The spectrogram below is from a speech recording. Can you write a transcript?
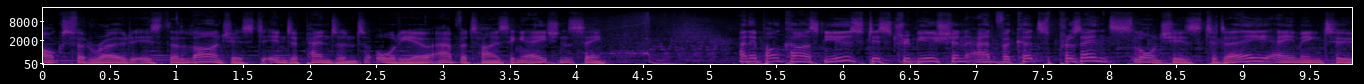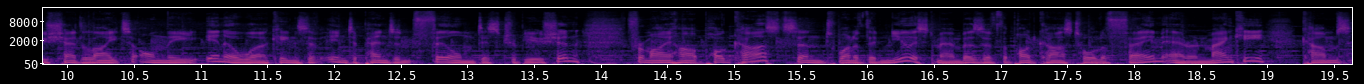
Oxford Road is the largest independent audio advertising agency. And in podcast news, Distribution Advocates Presents launches today, aiming to shed light on the inner workings of independent film distribution. From iHeart Podcasts and one of the newest members of the Podcast Hall of Fame, Aaron Mahnke, comes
